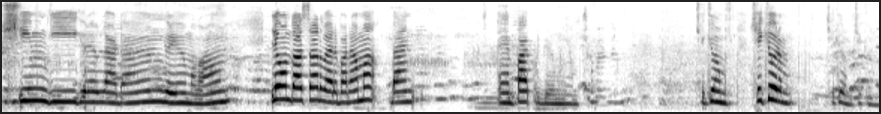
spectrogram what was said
Şimdi görevlerden görevim olan Leon da hasar ver bana ama ben e, Piper görevini yapacağım. Çekiyor musun? Çekiyorum. Çekiyorum, çekiyorum.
